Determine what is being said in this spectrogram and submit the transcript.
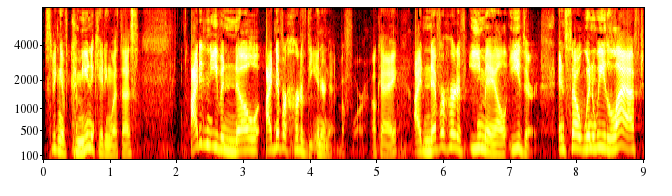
speaking of communicating with us, I didn't even know, I'd never heard of the internet before, okay? I'd never heard of email either. And so when we left,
